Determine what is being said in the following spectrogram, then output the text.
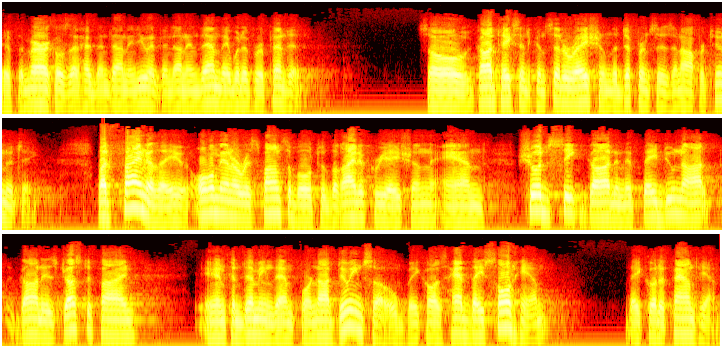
If the miracles that had been done in you had been done in them, they would have repented. So God takes into consideration the differences in opportunity. But finally, all men are responsible to the light of creation and should seek God, and if they do not, God is justified in condemning them for not doing so, because had they sought Him, they could have found Him.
